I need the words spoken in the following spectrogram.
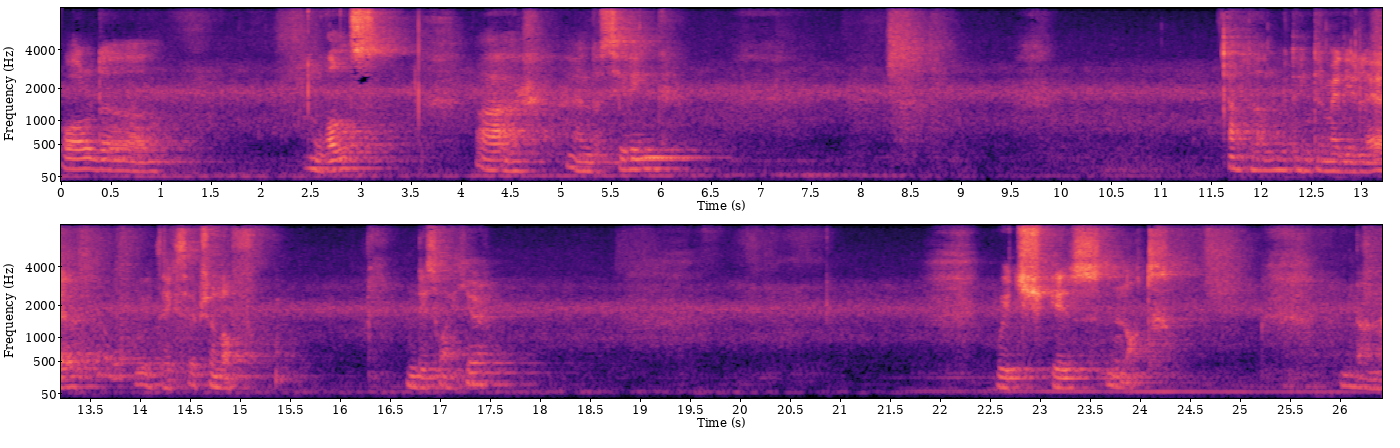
all the walls are and the ceiling. I'm done with the intermediate layer with the exception of this one here. Which is not done.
